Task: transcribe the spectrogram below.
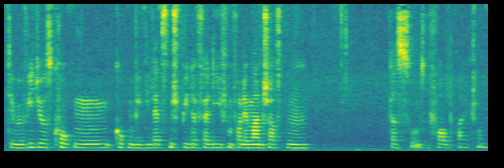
indem wir Videos gucken, gucken, wie die letzten Spiele verliefen von den Mannschaften. Das ist so unsere Vorbereitung.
